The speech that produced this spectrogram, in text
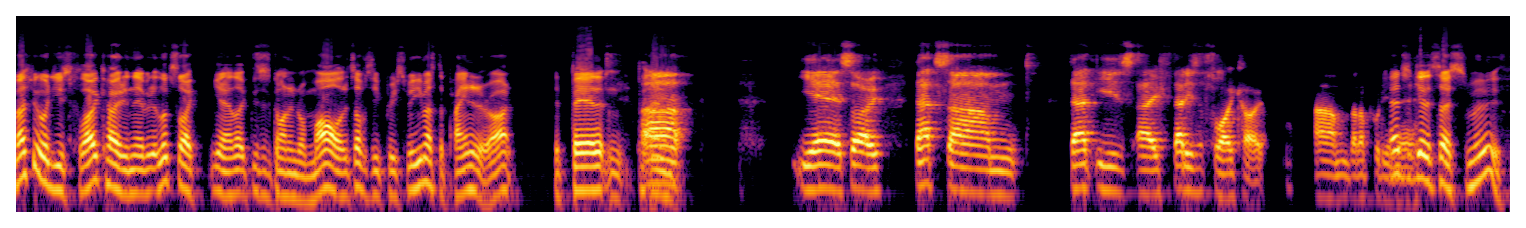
most people would use flow coat in there, but it looks like you know, like this has gone into a mold. It's obviously pretty smooth. You must have painted it, right? It faired it and, and Uh, yeah, so that's um that is a that is a flow coat um that I put in there. how'd there. you get it so smooth?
